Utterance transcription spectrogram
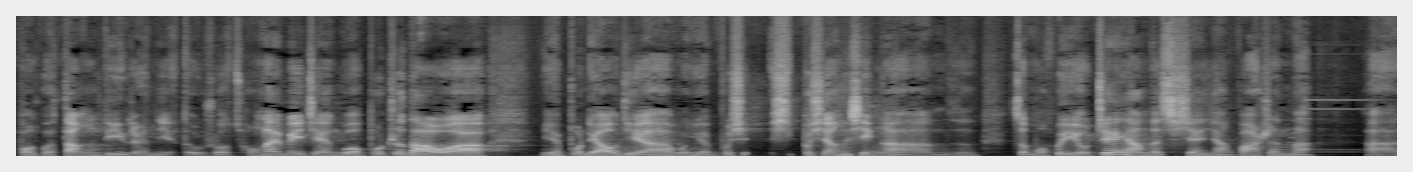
包括当地人也都说，从来没见过，不知道啊，也不了解啊，我也不相不相信啊，怎么会有这样的现象发生呢？啊，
